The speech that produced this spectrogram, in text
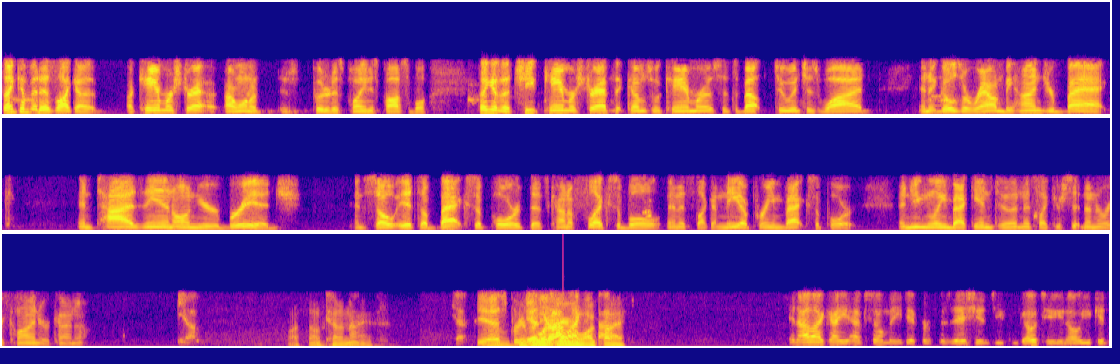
Think of it as like a a camera strap. I want to put it as plain as possible. Think of the cheap camera strap that comes with cameras. It's about two inches wide, and it goes around behind your back and ties in on your bridge. And so it's a back support that's kind of flexible, and it's like a neoprene back support. And you can lean back into it, and it's like you're sitting in a recliner, kind of. Yeah. Well, that sounds kind of nice. Yeah, yeah it's Um, pretty. careful what you're I like about and I like how you have so many different positions you can go to. You know, you can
